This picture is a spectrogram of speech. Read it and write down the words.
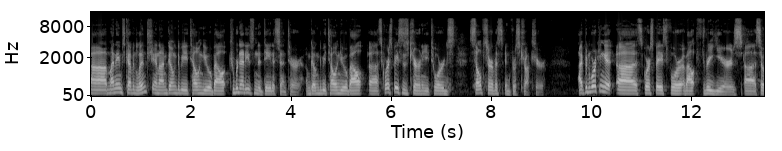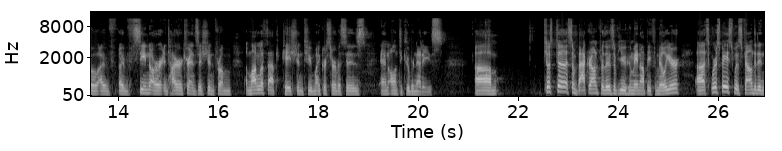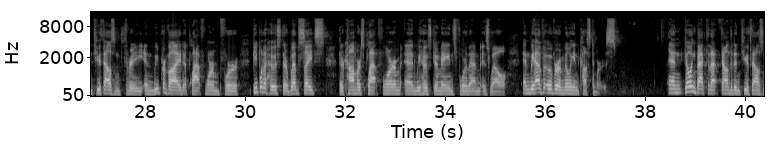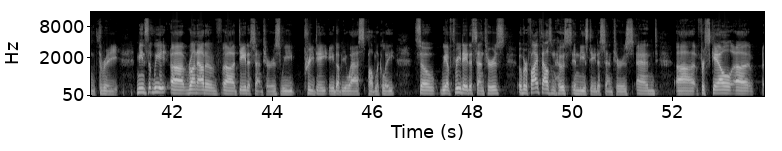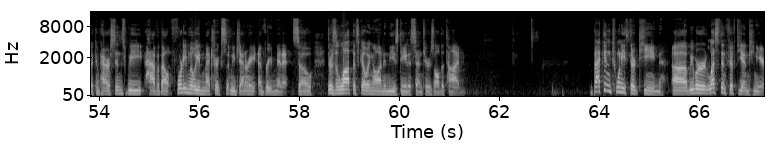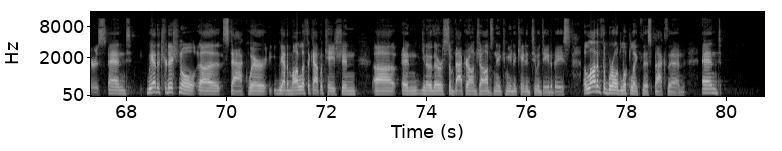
Uh, my name is Kevin Lynch, and I'm going to be telling you about Kubernetes in the data center. I'm going to be telling you about uh, Squarespace's journey towards self-service infrastructure. I've been working at uh, Squarespace for about three years, uh, so I've, I've seen our entire transition from a monolith application to microservices and onto Kubernetes. Um, just uh, some background for those of you who may not be familiar. Uh, Squarespace was founded in 2003, and we provide a platform for people to host their websites, their commerce platform, and we host domains for them as well. And we have over a million customers. And going back to that founded in 2003 means that we uh, run out of uh, data centers. We predate AWS publicly. So we have three data centers, over 5,000 hosts in these data centers, and uh, for scale uh, comparisons, we have about 40 million metrics that we generate every minute. So there's a lot that's going on in these data centers all the time. Back in 2013, uh, we were less than 50 engineers, and we had a traditional uh, stack where we had a monolithic application, uh, and you know there were some background jobs, and they communicated to a database. A lot of the world looked like this back then, and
